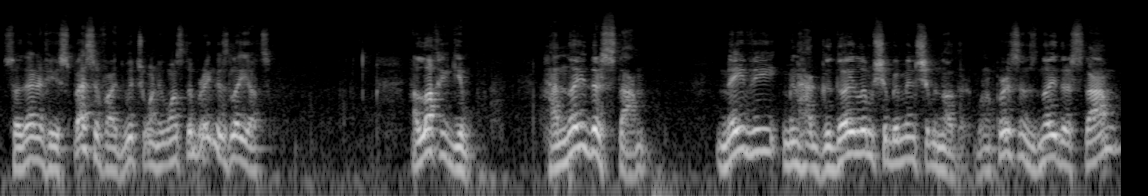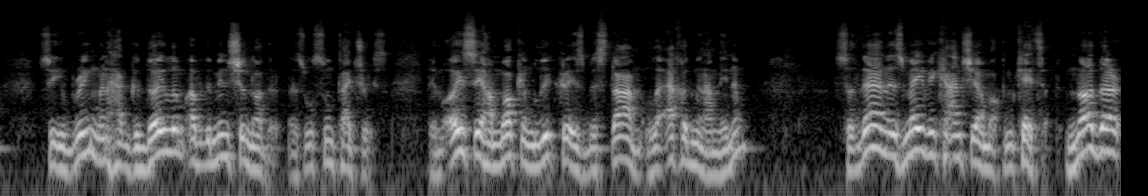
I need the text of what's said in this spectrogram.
so then if he specified which one he wants to bring is leyotz. Halacha gim. Hanoider stam, maybe min hagedoilim shebemin shebenoder. When a person is noider stam, so you bring min hagedoilim of the min shenoder, as we'll soon titris. Vim oise hamokim likres bestam le'echad min aminim, so then is maybe kanshi hamokim ketzat. Nodar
